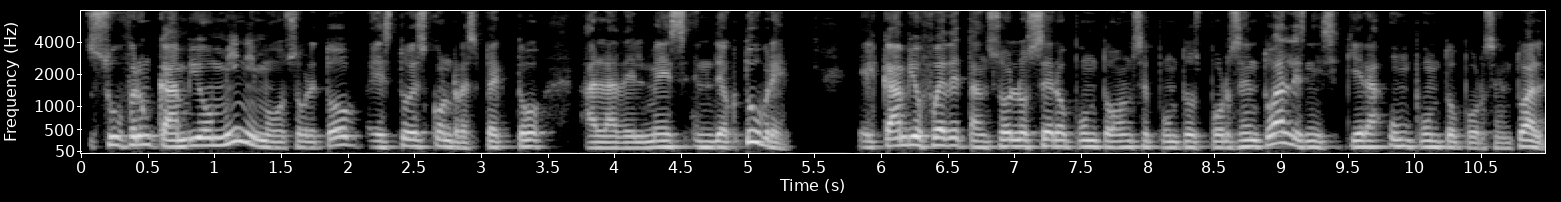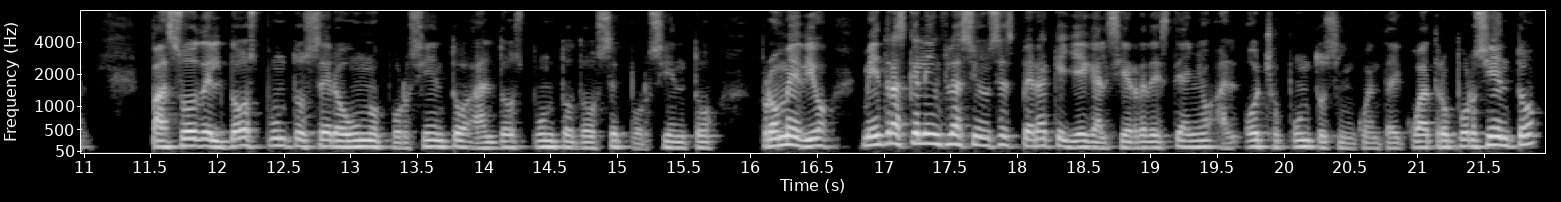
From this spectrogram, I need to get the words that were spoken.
sufre un cambio mínimo, sobre todo esto es con respecto a la del mes de octubre. El cambio fue de tan solo 0.11 puntos porcentuales, ni siquiera un punto porcentual pasó del 2.01% al 2.12% promedio, mientras que la inflación se espera que llegue al cierre de este año al 8.54%,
